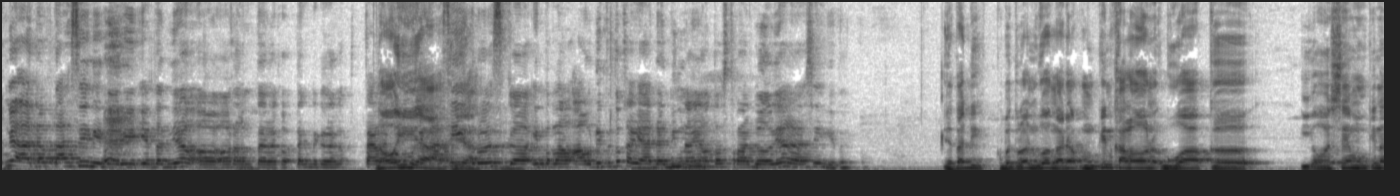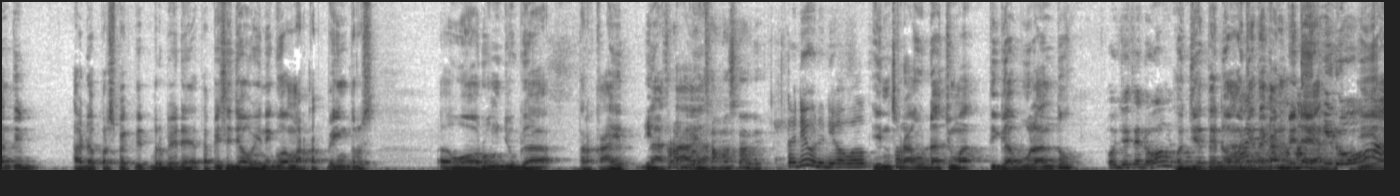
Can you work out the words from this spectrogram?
Nggak adaptasi nih dari tadinya uh, orang teleko, teknik Oh, iya, telekomunikasi iya. terus ke internal audit itu kayak ada denial atau struggle-nya nggak sih gitu? ya tadi kebetulan gua nggak ada mungkin kalau gua ke IOC mungkin nanti ada perspektif berbeda ya tapi sejauh ini gua marketing terus uh, war room juga terkait infra data belum ya sama sekali. tadi udah di awal infra udah cuma tiga bulan tuh OJT doang. OJT doang Ah, OJT kan beda ya doang. iya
